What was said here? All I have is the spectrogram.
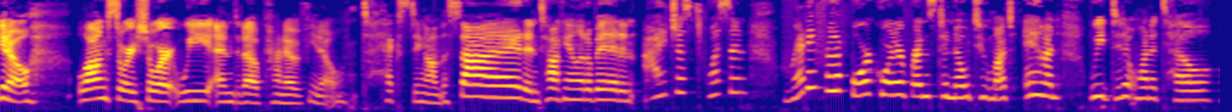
you know, long story short, we ended up kind of, you know, texting on the side and talking a little bit. And I just wasn't ready for the four corner friends to know too much. And we didn't want to tell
